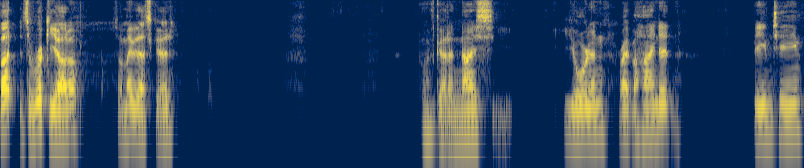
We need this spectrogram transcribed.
But it's a rookie auto, so maybe that's good. We've got a nice Jordan right behind it. Beam team.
